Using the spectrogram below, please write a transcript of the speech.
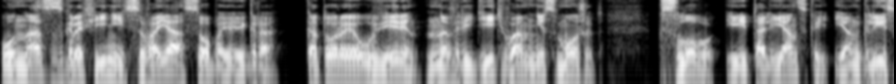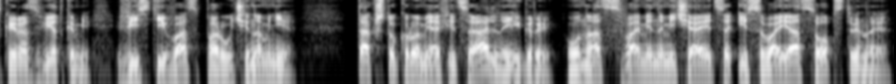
У нас с графиней своя особая игра, которая, уверен, навредить вам не сможет. К слову, и итальянской, и английской разведками вести вас поручено мне. Так что кроме официальной игры, у нас с вами намечается и своя собственная,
